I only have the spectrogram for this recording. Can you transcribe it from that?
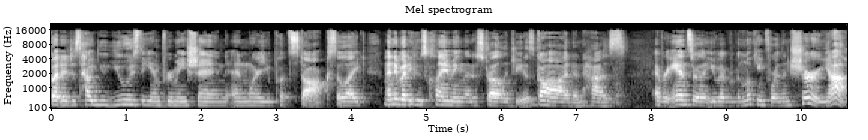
but it is how you use the information and where you put stock. So, like, anybody who's claiming that astrology is God and has every answer that you've ever been looking for, then sure, yeah,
